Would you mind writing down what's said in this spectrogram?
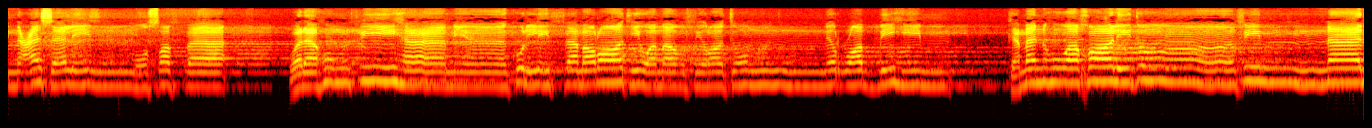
من عسل مصفى ولهم فيها من كل الثمرات ومغفرة من ربهم كمن هو خالد في النار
